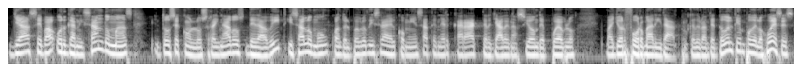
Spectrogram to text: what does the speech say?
ya se va organizando más entonces con los reinados de David y Salomón, cuando el pueblo de Israel comienza a tener carácter ya de nación, de pueblo, mayor formalidad, porque durante todo el tiempo de los jueces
